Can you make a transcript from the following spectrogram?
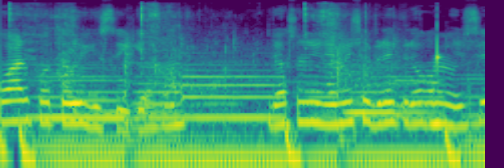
ওয়ার পথে হয়ে গেছে এখন? যখন নিরামিষ সবজিটা কীরকম হয়েছে।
